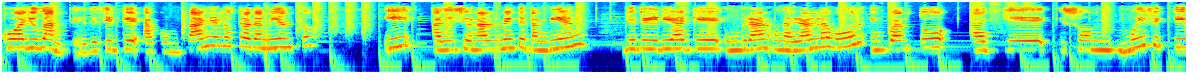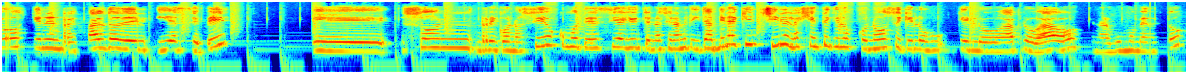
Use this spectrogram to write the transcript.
coayudantes, es decir, que acompañan los tratamientos y adicionalmente también yo te diría que un gran, una gran labor en cuanto a que son muy efectivos, tienen respaldo del ISP, eh, son reconocidos, como te decía yo, internacionalmente, y también aquí en Chile la gente que los conoce, que los, que los ha probado en algún momento,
